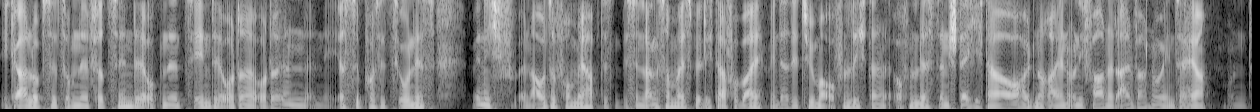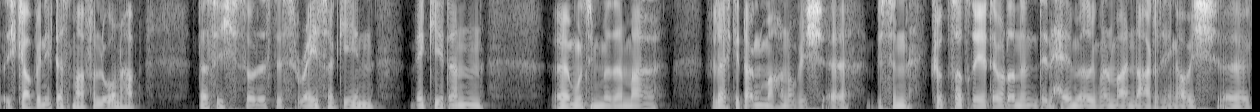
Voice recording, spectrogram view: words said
egal ob es jetzt um eine 14., ob eine 10. oder, oder eine erste Position ist, wenn ich ein Auto vor mir habe, das ein bisschen langsamer ist, will ich da vorbei. Wenn der die Tür mal offen, liegt, dann, offen lässt, dann steche ich da auch heute noch rein und ich fahre nicht einfach nur hinterher. Und ich glaube, wenn ich das mal verloren habe, dass ich so dass das Racer-Gehen weggehe, dann äh, muss ich mir dann mal vielleicht Gedanken machen, ob ich äh, ein bisschen kürzer trete oder den, den Helm irgendwann mal einen Nagel hänge. Aber ich, äh,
